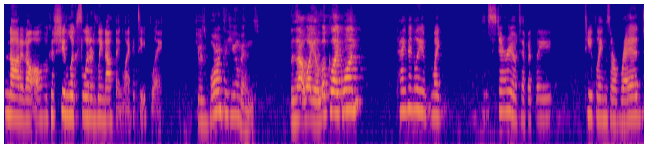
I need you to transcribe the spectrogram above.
Not at all, because she looks literally nothing like a tiefling. She was born to humans. Is that why you look like one? Technically, like stereotypically, tieflings are red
